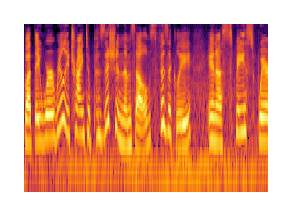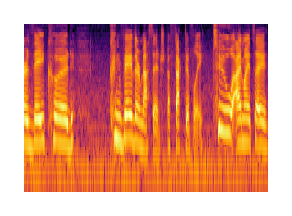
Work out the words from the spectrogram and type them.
but they were really trying to position themselves physically in a space where they could convey their message effectively to, I might say,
